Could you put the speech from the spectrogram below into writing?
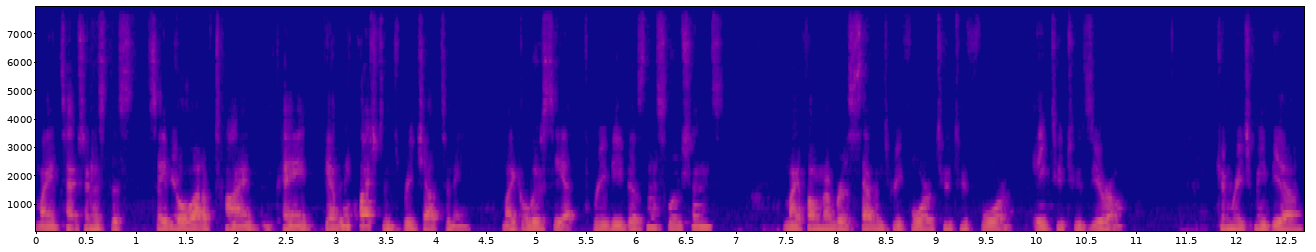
my intention is to save you a lot of time and pain. If you have any questions, reach out to me. Michael Lucy at 3V Business Solutions. My phone number is 734-224-8220. You can reach me via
